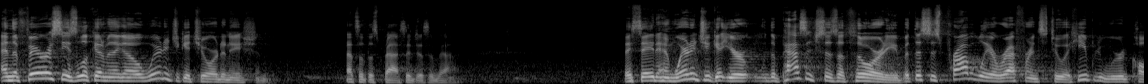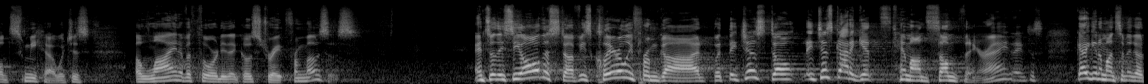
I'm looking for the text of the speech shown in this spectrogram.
And the Pharisees look at him and they go, Where did you get your ordination? That's what this passage is about. They say to him, Where did you get your. The passage says authority, but this is probably a reference to a Hebrew word called smicha, which is a line of authority that goes straight from Moses. And so they see all this stuff. He's clearly from God, but they just don't, they just got to get him on something, right? They just got to get him on something. Go,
